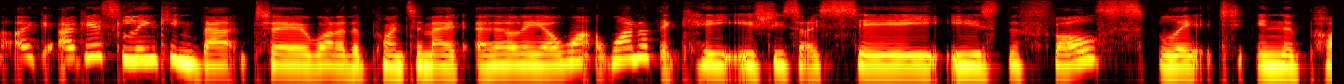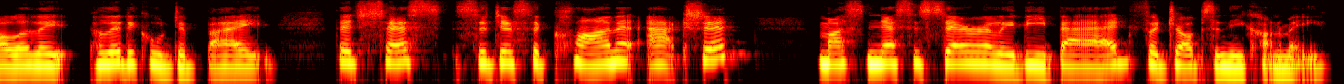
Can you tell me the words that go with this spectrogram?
I, I guess linking back to one of the points I made earlier, one, one of the key issues I see is the false split in the poli- political debate that suggests, suggests that climate action must necessarily be bad for jobs and the economy.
